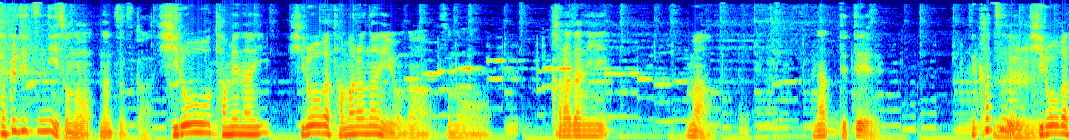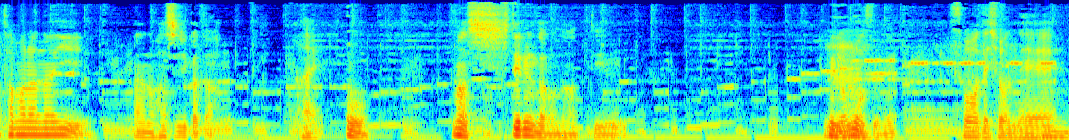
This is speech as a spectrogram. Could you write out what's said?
確実にその、なんていうんですか、疲労をためない、疲労がたまらないような、その、体に、まあ、なってて、で、かつ、うん疲労がたまらない、あの、走り方はい。を、まあ、してるんだろうなっていうふうに思うんですよね。そうでしょうね。うん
